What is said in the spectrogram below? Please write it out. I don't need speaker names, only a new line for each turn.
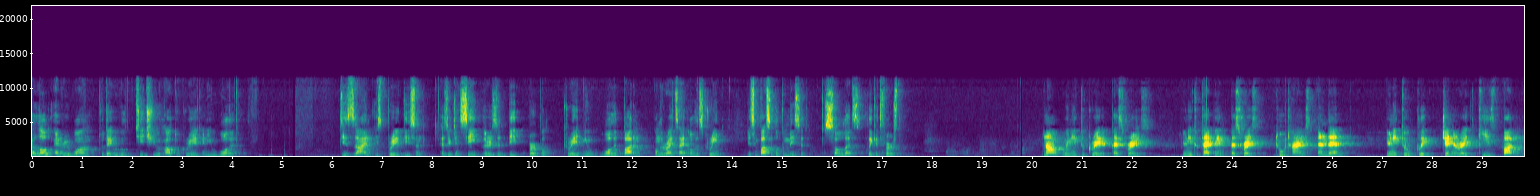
Hello everyone, today we will teach you how to create a new wallet. Design is pretty decent. As you can see, there is a big purple create new wallet button on the right side of the screen. It's impossible to miss it, so let's click it first. Now we need to create a passphrase. You need to type in passphrase two times and then you need to click generate keys button.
